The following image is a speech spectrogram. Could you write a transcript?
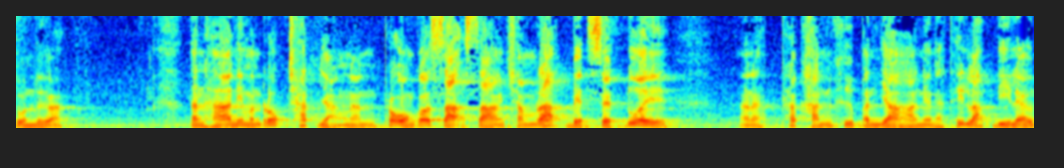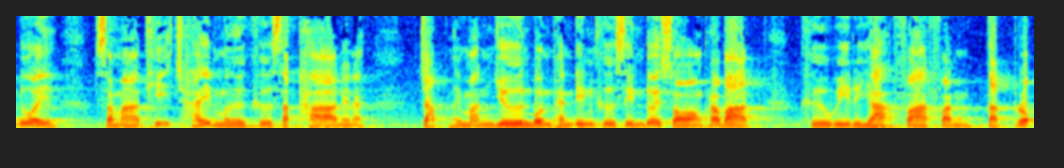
ส่วนเหลือ ตันหานี่มันรกชัดอย่างนั้น พระองค์ก็สะสางชำระเบ็ดเสร็จด้วย นนะพระขันคือปัญญาเนี่ยนะที่รับดีแล้วด้วยสมาธิใช้มือคือศรัทธาเนี่ยนะจับให้มั่นยืนบนแผ่นดินคือศีลด้วยสองพระบาทคือวิริยะฟาดฟันตัดรก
